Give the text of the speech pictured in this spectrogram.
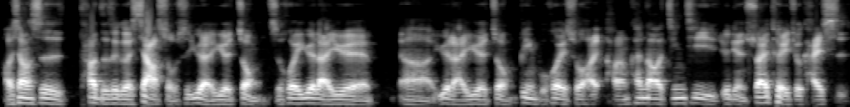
好像是他的这个下手是越来越重，只会越来越呃越来越重，并不会说哎好像看到经济有点衰退就开始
